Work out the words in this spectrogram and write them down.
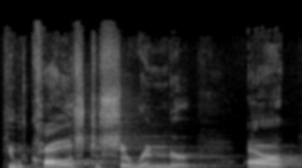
He would call us to surrender our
